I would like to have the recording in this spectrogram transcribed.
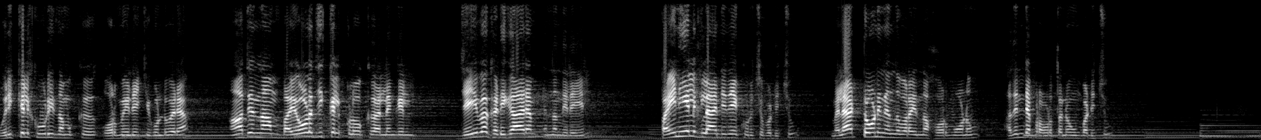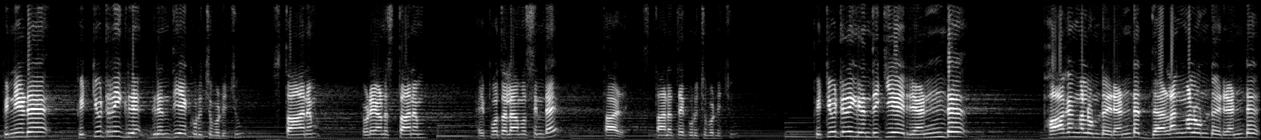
ഒരിക്കൽ കൂടി നമുക്ക് ഓർമ്മയിലേക്ക് കൊണ്ടുവരാം. ആദ്യം നാം ബയോളജിക്കൽ ക്ലോക്ക് അല്ലെങ്കിൽ ജൈവ ഘടികാരം എന്ന നിലയിൽ പൈനിയൽ ഗ്ലാൻഡിനെ കുറിച്ച് പഠിച്ചു. മെലാറ്റോണിൻ എന്ന് പറയുന്ന ഹോർമോണും അതിന്റെ പ്രവർത്തനവും പഠിച്ചു. പിന്നീട് പിറ്റ്യൂട്ടറി ഗ്ര ഗ്രന്ഥിയെക്കുറിച്ച് പഠിച്ചു. സ്ഥാനം എവിടെയാണ് സ്ഥാനം? ഹൈപ്പോതലാമസിന്റെ താഴെ സ്ഥാനത്തെക്കുറിച്ച് പഠിച്ചു. പിറ്റ്യൂട്ടറി ഗ്രന്ഥിക്ക് രണ്ട് ഭാഗങ്ങളുണ്ട് രണ്ട് ദളങ്ങളുണ്ട് രണ്ട്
